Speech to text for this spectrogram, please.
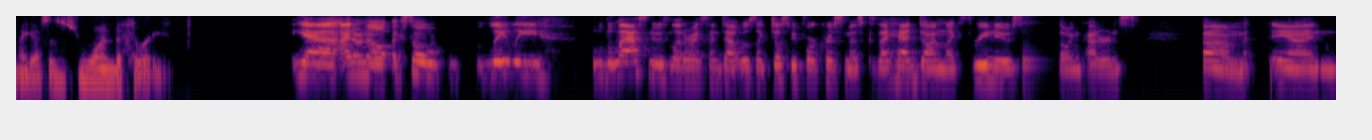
My guess is one to three. Yeah, I don't know. So lately, well, the last newsletter I sent out was like just before Christmas because I had done like three new sewing patterns. Um, and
